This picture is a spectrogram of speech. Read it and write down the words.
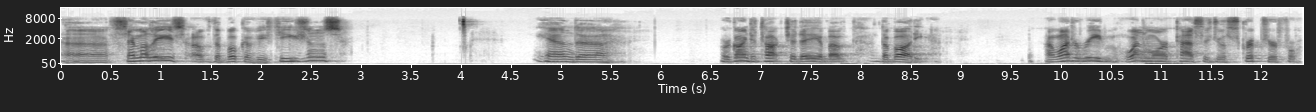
uh, similes of the book of Ephesians. And uh, we're going to talk today about the body. I want to read one more passage of Scripture, for,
